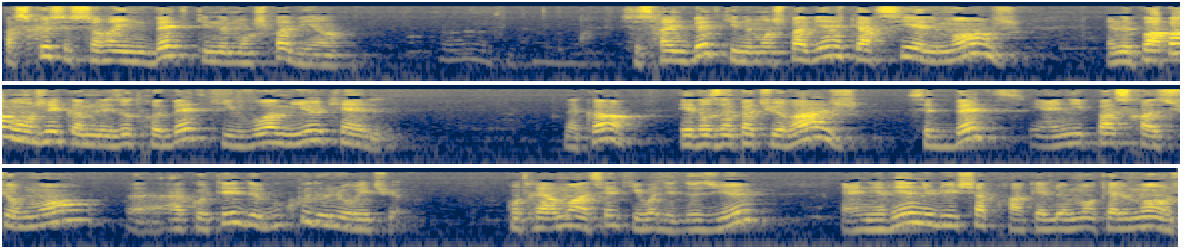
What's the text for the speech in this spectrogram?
Parce que ce sera une bête qui ne mange pas bien. Ce sera une bête qui ne mange pas bien car si elle mange, elle ne pourra pas manger comme les autres bêtes qui voient mieux qu'elle. D'accord? Et dans un pâturage, cette bête, elle y passera sûrement euh, à côté de beaucoup de nourriture. Contrairement à celle qui voit des deux yeux, rien ne lui échappera. Qu'elle mange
